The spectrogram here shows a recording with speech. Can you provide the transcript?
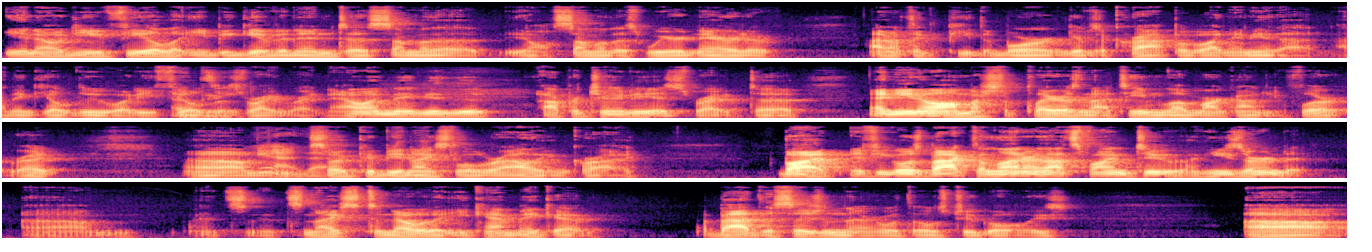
you know, do you feel that you'd be given into some of the you know some of this weird narrative? I don't think Pete DeBoer gives a crap about any of that. I think he'll do what he feels is right right now, and maybe the opportunity is right to and you know how much the players on that team love Marc Andre Fleury, right? Um, yeah, that, so it could be a nice little rallying cry. But if he goes back to Lehner, that's fine too, and he's earned it. Um, it's it's nice to know that you can't make a, a bad decision there with those two goalies. Uh,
